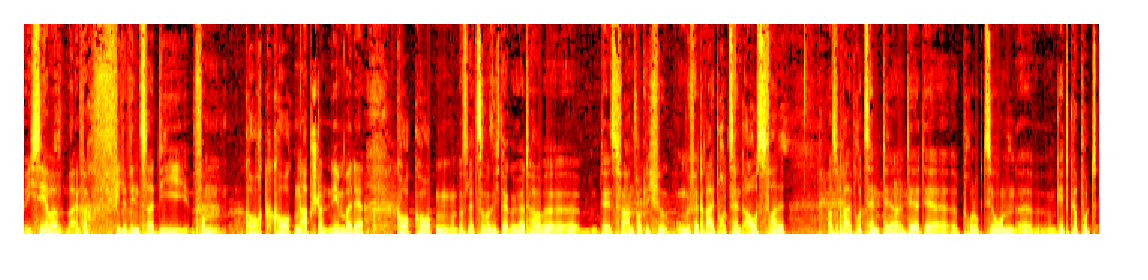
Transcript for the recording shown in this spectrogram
ich sehe aber einfach viele Winzer, die vom Korkkorken Abstand nehmen, weil der Korkkorken, das letzte, was ich da gehört habe, äh, der ist verantwortlich für ungefähr drei Prozent Ausfall. Also drei Prozent der, der, der äh, Produktion äh, geht kaputt,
